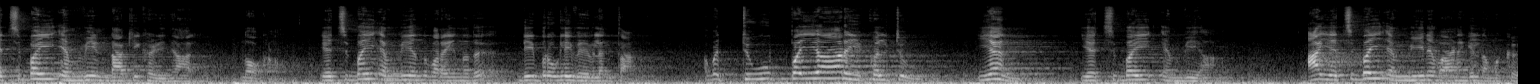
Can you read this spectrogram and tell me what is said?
എച്ച് ബൈ എം വി ഉണ്ടാക്കി കഴിഞ്ഞാൽ നോക്കണം. എച്ച് ബൈ എം വി എന്ന് പറയുന്നത് ഡീബ്രോഗ്ലി വേവ് ലെങ്ത് ആണ്. അപ്പോൾ two pi R equal to N H by M V ആണ് ആ എച്ച് ബൈ എം വിനെ വേണമെങ്കിൽ നമുക്ക്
